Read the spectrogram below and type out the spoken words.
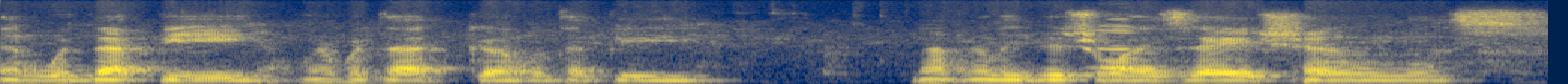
And would that be, where would that go? Would that be, not really visualizations?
